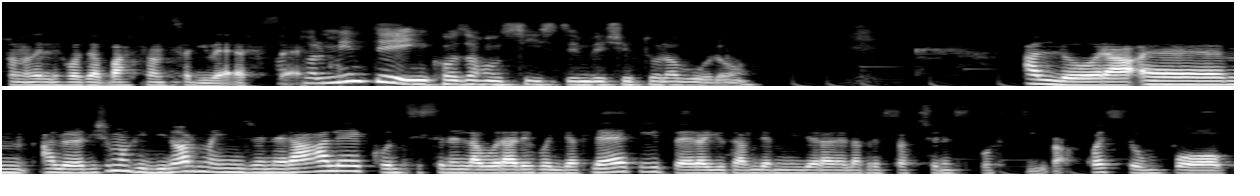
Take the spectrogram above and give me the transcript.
sono delle cose abbastanza diverse. Attualmente in cosa consiste invece il tuo lavoro? Allora, ehm, allora, diciamo che di norma in generale consiste nel lavorare con gli atleti per aiutarli a migliorare la prestazione sportiva. Questo è un po'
